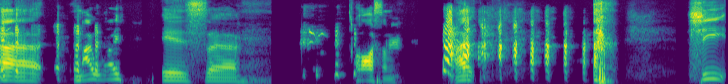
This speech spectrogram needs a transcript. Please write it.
Uh, my wife is uh, awesome. I, she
